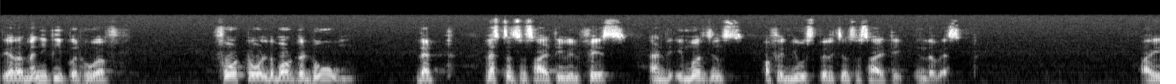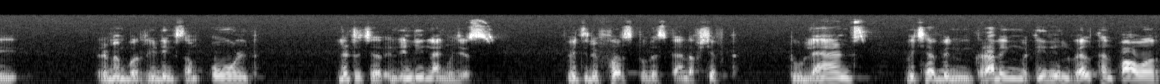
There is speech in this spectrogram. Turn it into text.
There are many people who have foretold about the doom that Western society will face and the emergence of a new spiritual society in the West. I remember reading some old literature in Indian languages which refers to this kind of shift to lands which have been grabbing material wealth and power.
